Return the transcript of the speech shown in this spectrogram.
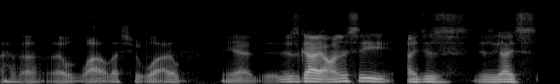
uh, that was wild. That shit wild. Yeah, this guy, honestly, I just this guy's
